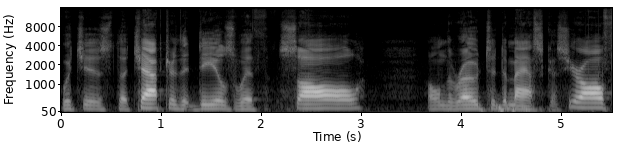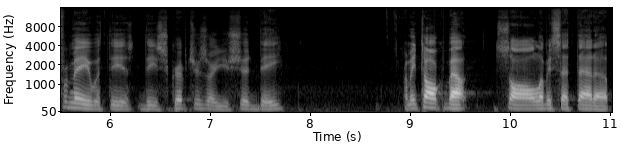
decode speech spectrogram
which is the chapter that deals with Saul on the road to Damascus. You're all familiar with these, these scriptures, or you should be. Let me talk about Saul. Let me set that up.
